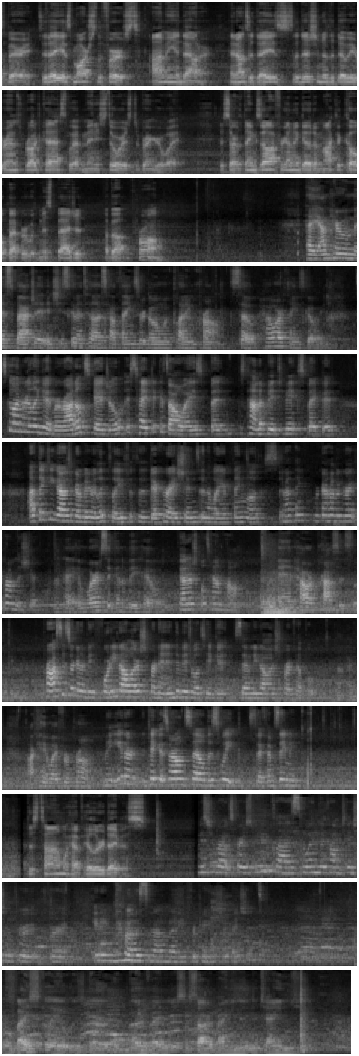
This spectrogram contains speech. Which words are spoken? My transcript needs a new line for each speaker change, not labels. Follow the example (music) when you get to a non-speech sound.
Asbury. Today is March the 1st. I'm Ian Downer, and on today's edition of the W Rams broadcast, we have many stories to bring your way. To start things off, we're going to go to Micah Culpepper with Miss Badgett about prom.
Hey, I'm here with Miss Badgett, and she's going to tell us how things are going with planning prom. So, how are things going?
It's going really good. We're right on schedule. It's hectic as always, but it's kind of bit to be expected. I think you guys are going to be really pleased with the decorations and the way everything looks, and I think we're going to have a great prom this year.
Okay, and where is it going to be held?
Guntersville Town Hall.
And how are prices looking?
Prices are going to be $40 for an individual ticket, $70 for a couple.
Okay, I can't wait for prom.
Me either. The tickets are on sale this week, so come see me.
At this time, we have Hillary Davis.
Mr. Brock's first period class won the competition for, for getting the most amount of money for pediatric patients.
Well, basically, it was Doug that motivated us to start bringing in the change,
